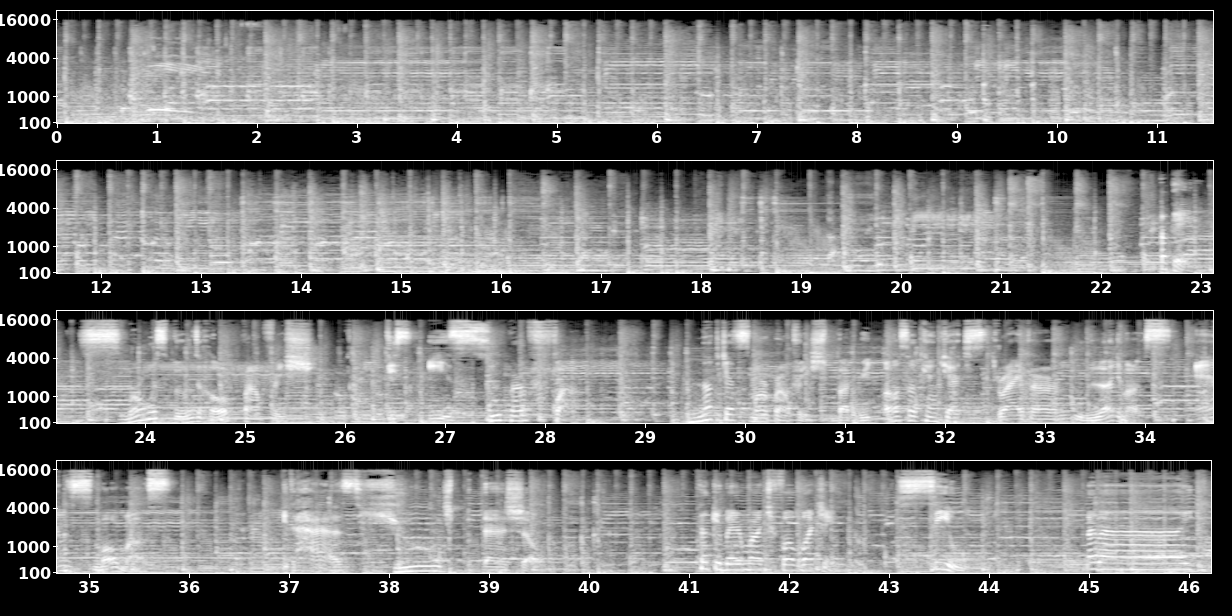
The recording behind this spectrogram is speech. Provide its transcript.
Okay, small spoons of panfish. This is super fun. Not just small panfish, but we also can catch striper, largemouth, and smallmouth. It has huge potential. Thank you very much for watching. See you. Bye bye.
